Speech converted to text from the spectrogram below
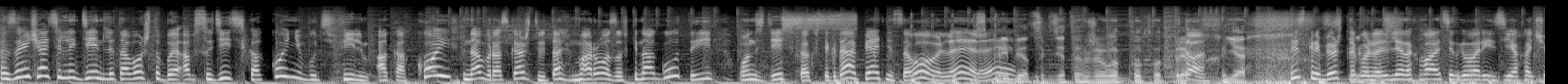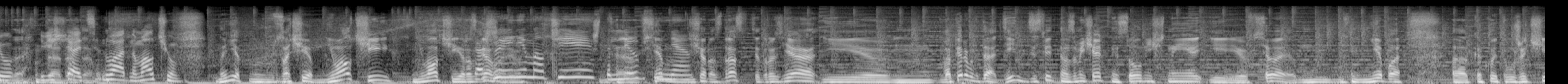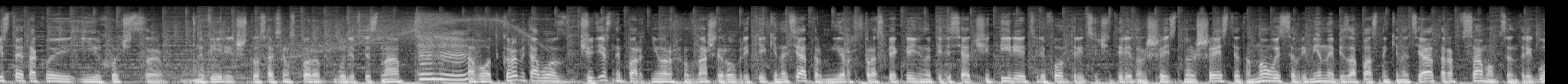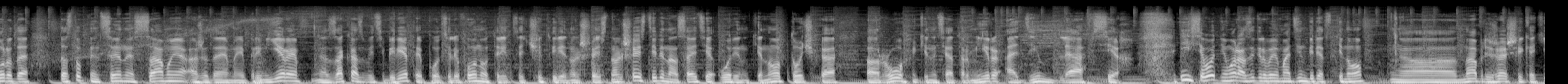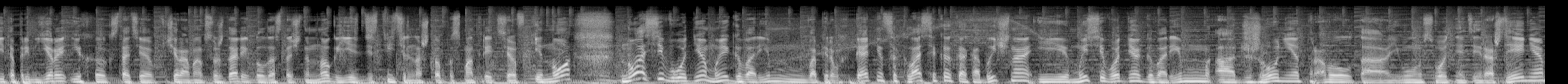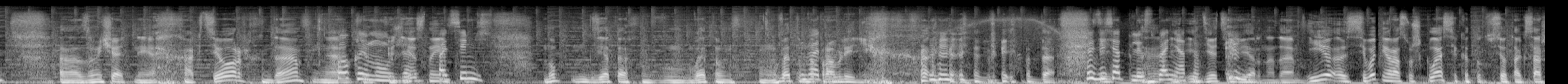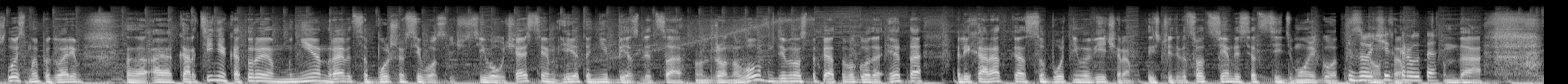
Замечательный день для того, чтобы обсудить какой-нибудь фильм. А какой, нам расскажет Виталий Морозов, киногуд, и он здесь, как всегда, пятница. О, ле, ле. Скребется где-то уже вот тут вот прям. Кто? Я. Ты скребешь такой же, Лена, хватит говорить, я хочу Да, да, вещать. да, да. Ну ладно, молчу. Да нет, ну зачем? Не молчи, не молчи, Скажи, разговаривай. не молчи, что Да, любишь Всем меня. еще раз здравствуйте, друзья. И, во-первых, да, день действительно замечательный, солнечный, и все, небо какое-то уже чистое такое, и хочется верить, что совсем скоро будет весна. А вот, кроме того, чудесный партнер в нашей рубрике «Кинотеатр Мир», проспект Ленина, 54, телефон 340606. Это новый, современный, безопасный кинотеатр в самом центре города. Доступные цены, самые ожидаемые премьеры. Заказывайте билеты по телефону 340606 или на сайте orinkino.ru. Кинотеатр Мир один для всех. И сегодня мы разыгрываем один билет в кино э, на ближайшие какие-то премьеры. Их, э, кстати, вчера мы обсуждали, их было достаточно много. Есть действительно что посмотреть э, в кино. Ну а сегодня мы говорим, во-первых, пятница, классика, как обычно. И мы сегодня говорим о Джоне Траволта. Ему сегодня день рождения. Э, Замечательный актер, да. Сколько ему уже? чудесный. Под 70? Ну, где-то в этом, в этом В направлении. Да. 60 плюс, понятно. Идете верно, да. И э, сегодня, раз уж классика, тут все так сошлось, мы поговорим э, о картине, которая мне нравится больше всего с, с его участием. И это не без лица Джона Ву 95 года. Это «Лихорадка субботнего вечера» 1977 год. Звучит Он там- круто. Да.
